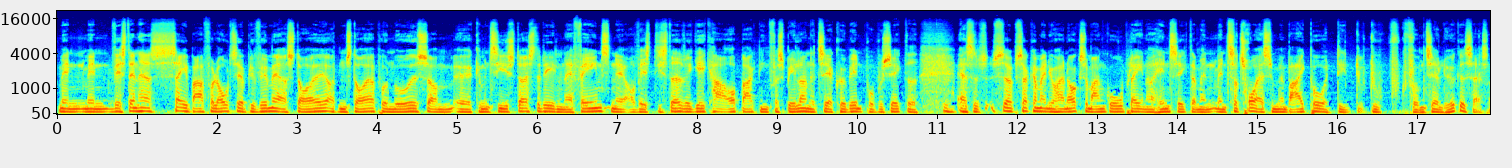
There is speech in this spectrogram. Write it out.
men, men hvis den her sag bare får lov til at blive ved med at støje, og den støjer på en måde, som øh, kan man sige størstedelen af fansene, og hvis de stadigvæk ikke har opbakning for spillerne til at købe ind på projektet, mm. altså, så, så kan man jo have nok så mange gode planer og hensigter, men, men så tror jeg simpelthen bare ikke på, at det, du, du får dem til at lykkes, altså.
